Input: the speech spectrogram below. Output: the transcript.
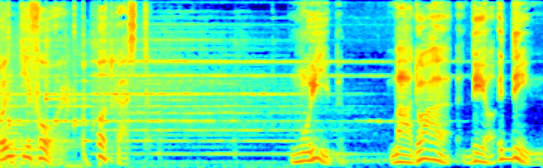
24 بودكاست مريب مع دعاء ضياء الدين.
